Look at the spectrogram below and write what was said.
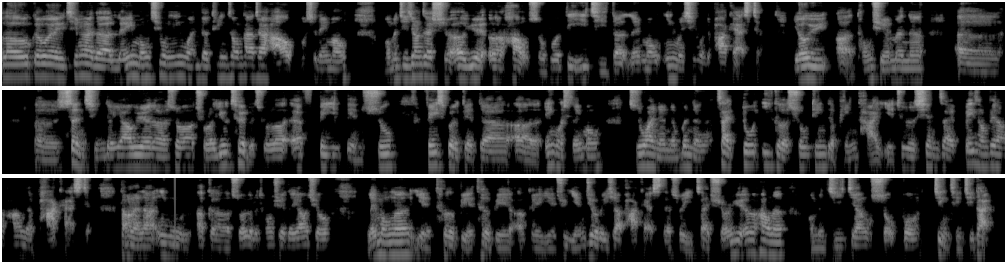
Hello，各位亲爱的雷蒙新闻英文的听众，大家好，我是雷蒙。我们即将在十二月二号首播第一集的雷蒙英文新闻的 Podcast。由于呃同学们呢，呃呃盛情的邀约呢，说除了 YouTube、除了 FB、脸书、Facebook 的呃 English 雷蒙。之外呢，能不能再多一个收听的平台，也就是现在非常非常夯的 Podcast。当然了，应那个所有的同学的要求，雷蒙呢也特别特别 OK，也去研究了一下 Podcast。所以在十二月二号呢，我们即将首播，敬请期待。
